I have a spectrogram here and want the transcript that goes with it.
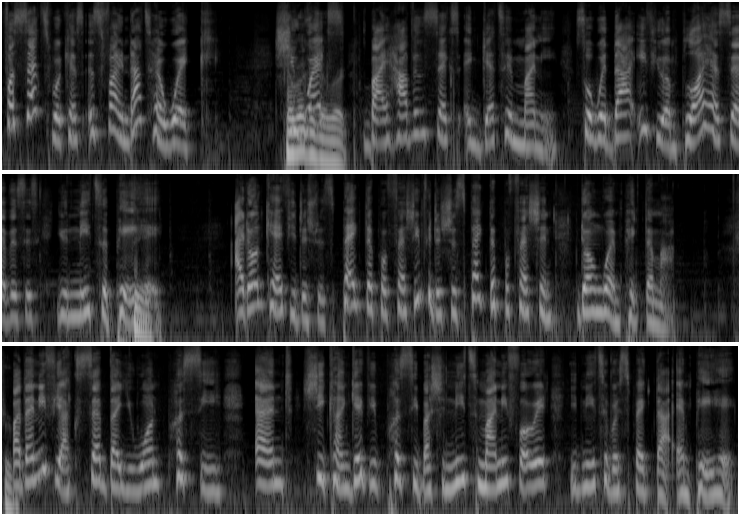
For sex workers, it's fine. That's her work. She works work. by having sex and getting money. So with that, if you employ her services, you need to pay, Pay. her. I don't care if you disrespect the profession. If you disrespect the profession, don't go and pick them up. True. But then if you accept that you want pussy and she can give you pussy but she needs money for it, you need to respect that and pay her.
